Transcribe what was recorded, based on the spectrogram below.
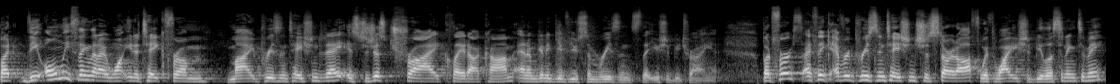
But the only thing that I want you to take from my presentation today is to just try clay.com, and I'm going to give you some reasons that you should be trying it. But first, I think every presentation should start off with why you should be listening to me.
